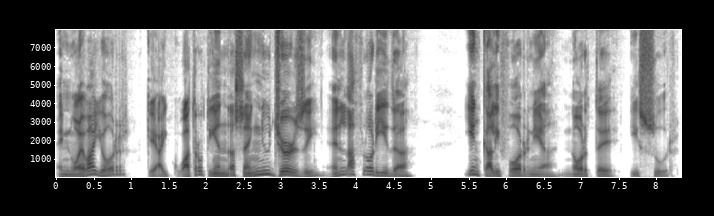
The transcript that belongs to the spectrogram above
En Nueva York, que hay cuatro tiendas, en New Jersey, en la Florida y en California, norte y sur.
